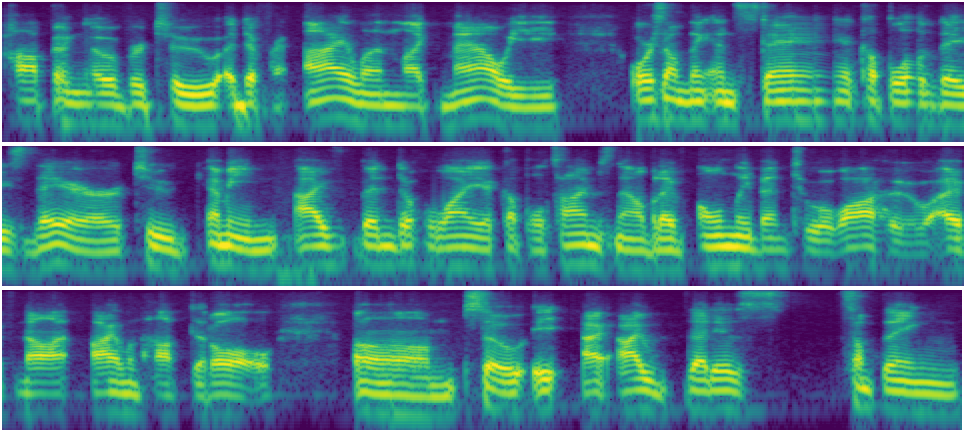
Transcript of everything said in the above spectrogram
hopping over to a different island like Maui or something and staying a couple of days there to, I mean, I've been to Hawaii a couple of times now, but I've only been to Oahu. I've not island hopped at all. Um, so it, I, I, that is something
